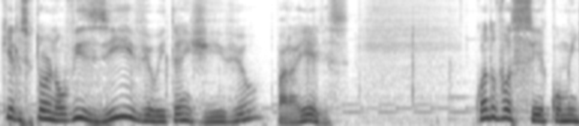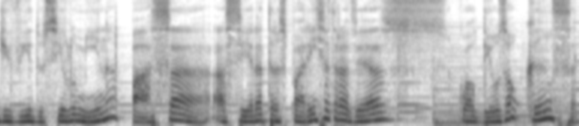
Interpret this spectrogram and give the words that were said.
que ele se tornou visível e tangível para eles. Quando você, como indivíduo, se ilumina, passa a ser a transparência através qual Deus alcança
